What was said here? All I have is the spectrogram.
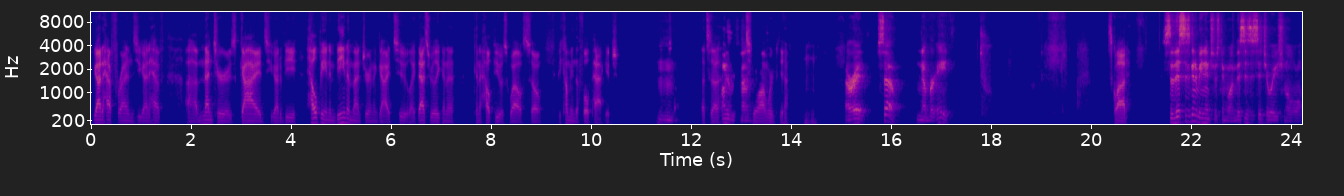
You got to have friends, you got to have uh, mentors, guides. You got to be helping and being a mentor and a guide too. Like that's really gonna gonna help you as well. So becoming the full package. Mm-hmm. That's uh, 100%. onward. Yeah. Mm-hmm. All right. So number eight. Squad. So this is going to be an interesting one. This is a situational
